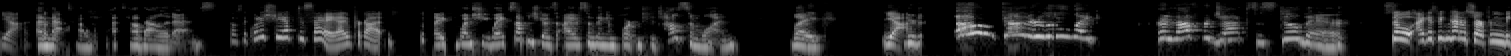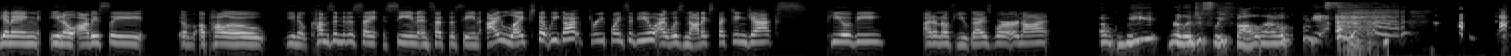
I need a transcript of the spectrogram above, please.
Yeah. And okay. that's how that's how Ballad ends. I was like, what does she have to say? I forgot. Like when she wakes up and she goes, I have something important to tell someone. Like, Yeah. You're- oh god, her little like her love for Jacks is still there. So I guess we can kind of start from the beginning. You know, obviously Apollo, you know, comes into the scene and sets the scene. I liked that we got three points of view. I was not expecting Jacks POV. I don't know if you guys were or not. Uh, we religiously follow.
